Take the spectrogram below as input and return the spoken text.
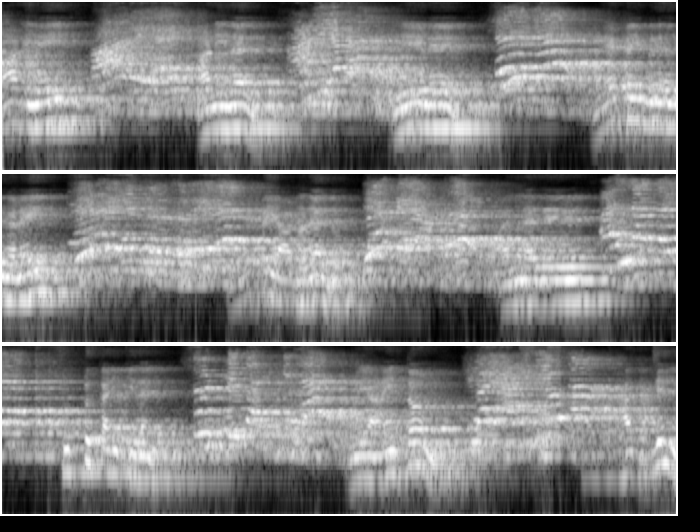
ஆடையை அணிதல். ஏழு. வேட்டை மிருகங்களை வேட்டையாடுதல். அல்லது சுட்டு கரிக்குதல் இவை அனைத்தும் ஹஜ்ஜில்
